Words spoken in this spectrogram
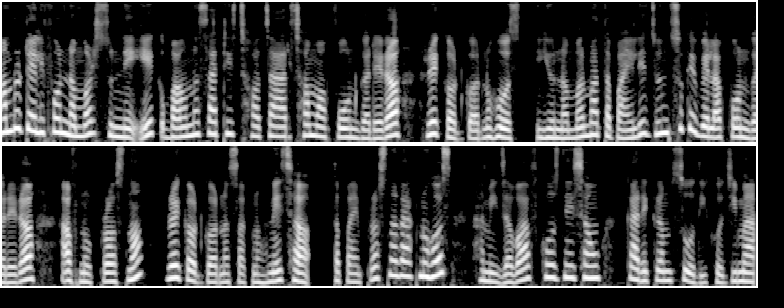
हाम्रो टेलिफोन नम्बर शून्य एक बान्न साठी छ चार छमा फोन गरेर रेकर्ड गर्नुहोस्। यो नम्बरमा तपाईँले जुनसुकै बेला फोन गरेर आफ्नो प्रश्न रेकर्ड गर्न सक्नुहुनेछ। तपाई प्रश्न राख्नुहोस् हामी जवाफ खोज्नेछौ कार्यक्रम सोधी खोजीमा।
